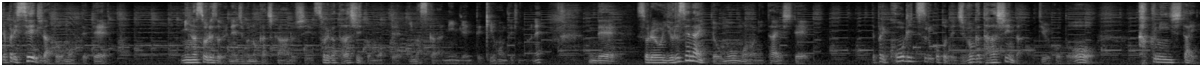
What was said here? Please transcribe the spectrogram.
やっぱり正義だと思っててみんなそれぞれね自分の価値観あるしそれが正しいと思っていますから人間って基本的にはね。でそれを許せないって思うものに対してやっぱり攻撃することで自分が正しいんだっていうことを確認したい、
